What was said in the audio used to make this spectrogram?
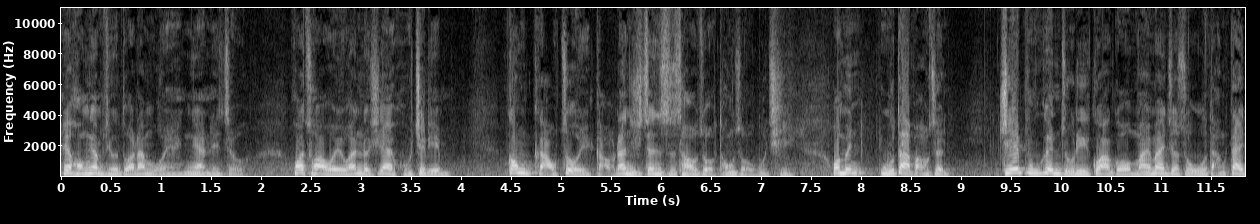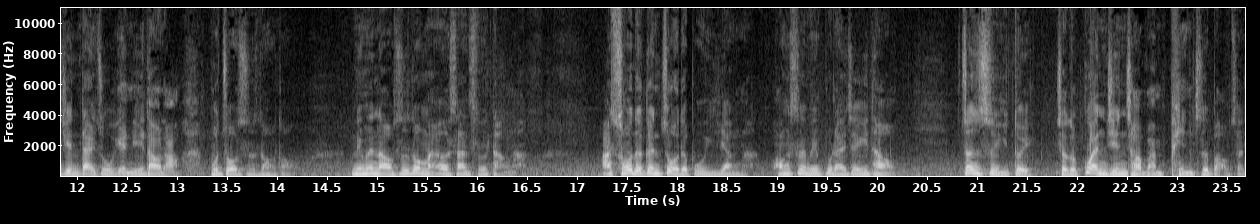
迄风险伤大，咱无会安尼做。我带会员就是爱负责任，讲搞做会搞，咱是真实操作，童叟无欺。我们五大保证，绝不跟主力挂钩，买卖就是无档，带进带出，远离套牢，不做死套头。你们老师都买二三十档了。啊说的跟做的不一样啊！黄世明不来这一套，真是一对，叫做冠军操盘，品质保证。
